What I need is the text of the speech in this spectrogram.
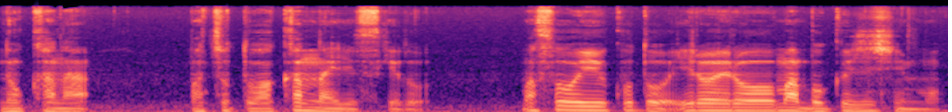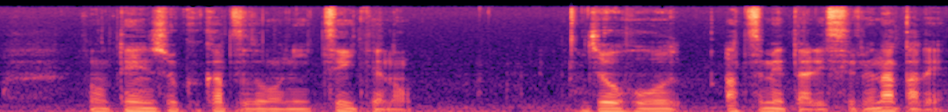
のかな、まあ、ちょっと分かんないですけど、まあ、そういうことをいろいろ僕自身もその転職活動についての情報を集めたりする中で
